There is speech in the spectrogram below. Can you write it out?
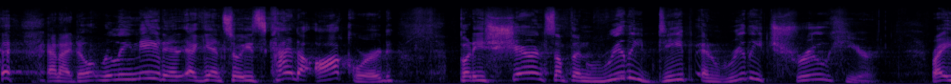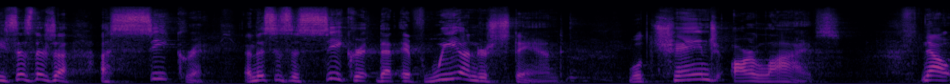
and I don't really need it. Again, so he's kind of awkward, but he's sharing something really deep and really true here, right? He says there's a, a secret. And this is a secret that if we understand, will change our lives. Now,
